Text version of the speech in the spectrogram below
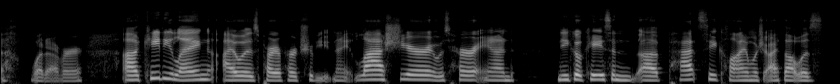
whatever. Uh, k.d. lang, I was part of her tribute night last year. It was her and Neko Case and uh, Patsy Cline, which I thought was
